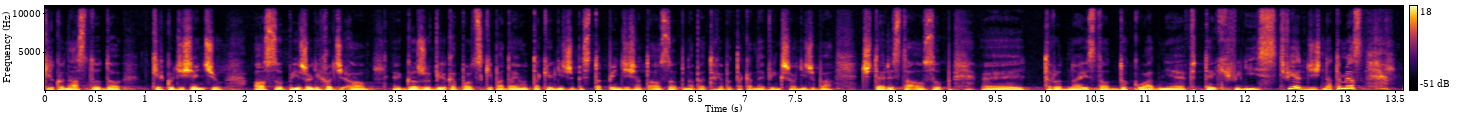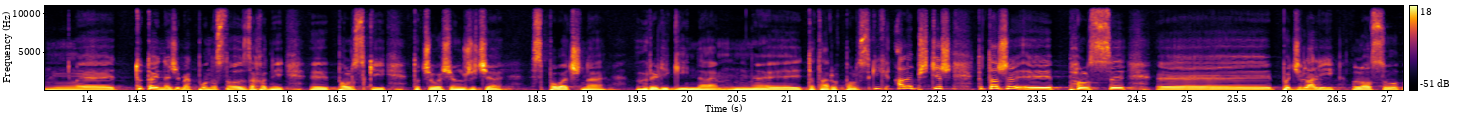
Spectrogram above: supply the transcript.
kilkunastu do kilkudziesięciu osób. Jeżeli chodzi o Gorzów Wielkopolski, padają takie liczby 150 osób, nawet chyba taka największa liczba 400 osób. Trudno jest to dokładnie w tej chwili stwierdzić. Natomiast tutaj na ziemiach północno-zachodniej Polski toczyło się życie społeczne, religijne mm, y, Tatarów polskich, ale przecież Tatarzy y, polscy y, podzielali losu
